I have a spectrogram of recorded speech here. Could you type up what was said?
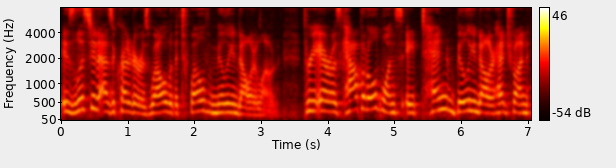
is listed as a creditor as well with a $12 million loan. Three Arrows Capital, once a $10 billion hedge fund,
